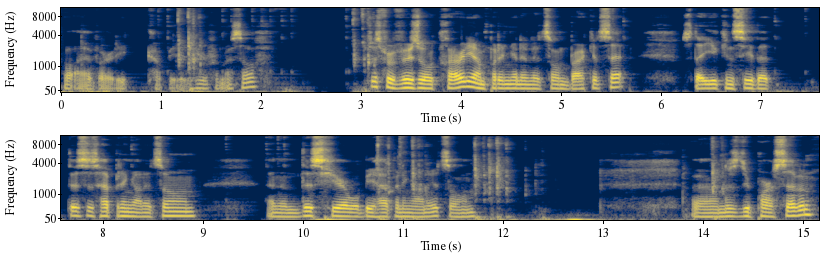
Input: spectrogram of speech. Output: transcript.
Well I've already copied it here for myself. Just for visual clarity I'm putting it in its own bracket set so that you can see that this is happening on its own and then this here will be happening on its own and let's do par 7.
